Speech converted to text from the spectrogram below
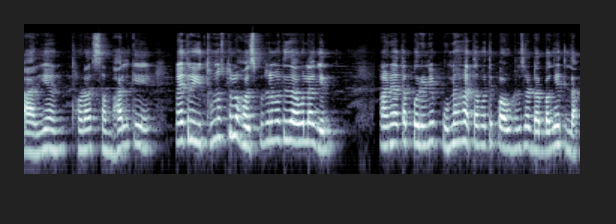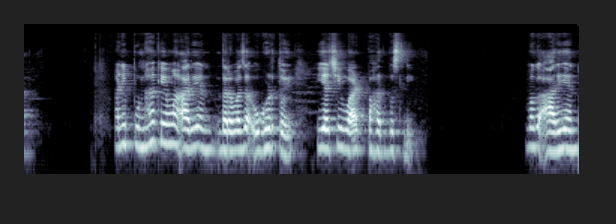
आर्यन थोडा संभाल के. नाहीतर इथूनच तुला हॉस्पिटलमध्ये जावं लागेल. आणि आता परीने पुन्हा हातामध्ये पावडरचा डबा घेतला. आणि पुन्हा केव्हा आर्यन दरवाजा उघडतोय याची वाट पाहत बसली. मग आर्यन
